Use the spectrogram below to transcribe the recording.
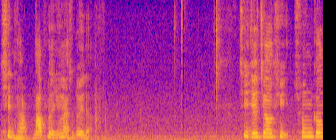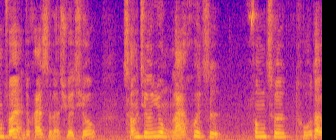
信条：拿破仑永远是对的。季节交替，春耕转眼就开始了。雪球曾经用来绘制风车图的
